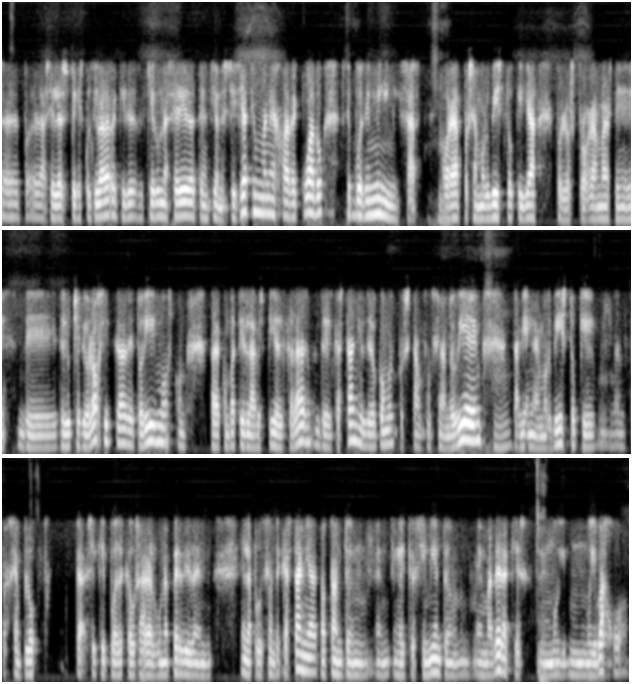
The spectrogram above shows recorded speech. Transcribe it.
las especies cultivadas requiere, requiere una serie de atenciones. Si se hace un manejo adecuado, se pueden minimizar. Ahora pues hemos visto que ya pues, los programas de, de, lucha biológica, de torismos, con, para combatir la avespilla del, calar, del castaño, el de locomos, pues están funcionando bien. También hemos visto que, por ejemplo, sí que puede causar alguna pérdida en, en la producción de castaña, no tanto en, en, el crecimiento en, madera, que es muy, muy bajo,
